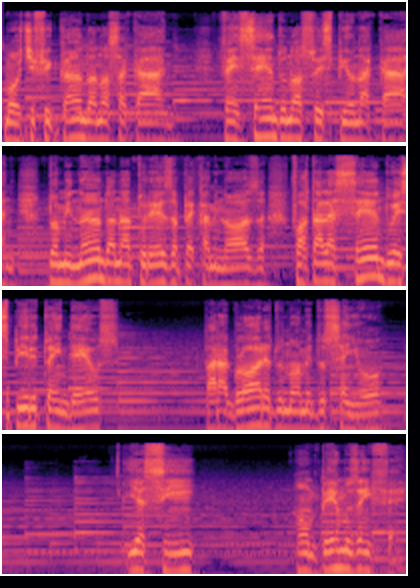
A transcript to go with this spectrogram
mortificando a nossa carne, vencendo nosso espinho na carne, dominando a natureza pecaminosa, fortalecendo o espírito em Deus, para a glória do nome do Senhor. E assim rompermos em fé,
